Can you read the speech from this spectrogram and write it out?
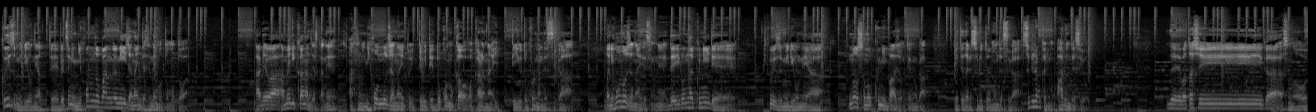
クイズミリオネアって別に日本の番組じゃないんですよねもともとは。あれはアメリカなんですかね。あの日本のじゃないと言っておいてどこのかはわからないっていうところなんですが、まあ、日本のじゃないですよね。でいろんな国でクイズミリオネアのその国バージョンっていうのがやってたりすると思うんですがスリランカにもあるんですよ。で私がその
